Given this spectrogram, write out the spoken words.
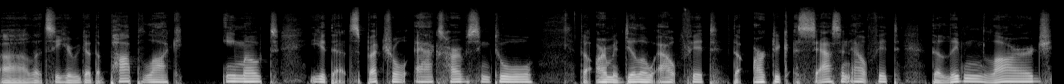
Uh, let's see here, we got the Pop Lock emote. You get that spectral axe harvesting tool, the armadillo outfit, the Arctic assassin outfit, the living large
